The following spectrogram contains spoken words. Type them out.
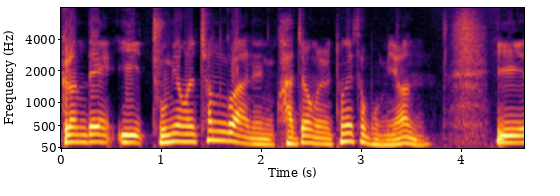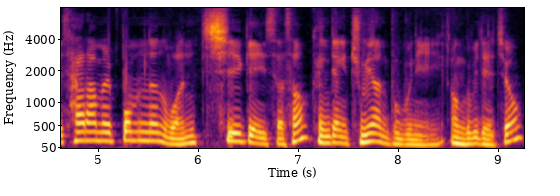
그런데 이 두 명을 천거하는 과정을 통해서 보면 이 사람을 뽑는 원칙에 있어서 굉장히 중요한 부분이 언급이 되죠.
